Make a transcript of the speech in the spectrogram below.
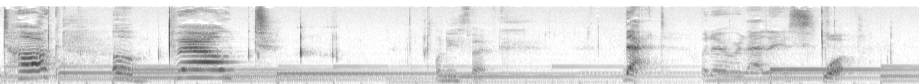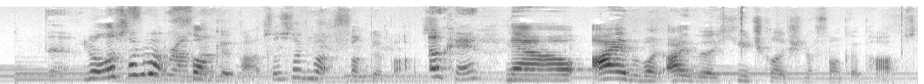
talk about what do you think? that, whatever that is. What? Know, let's talk about. Funko Pops. Let's talk about Funko Pops. okay. Now, I have a bunch, I have a huge collection of Funko Pops,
